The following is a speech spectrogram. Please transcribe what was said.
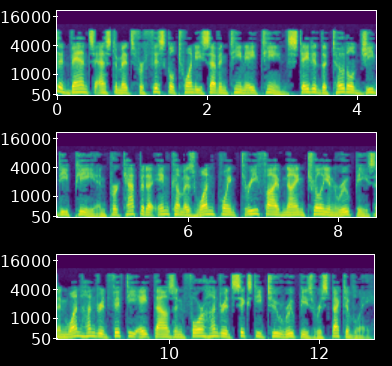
advance estimates for fiscal 2017-18 stated the total GDP and per capita income as 1.359 trillion rupees and 158,462 rupees respectively.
